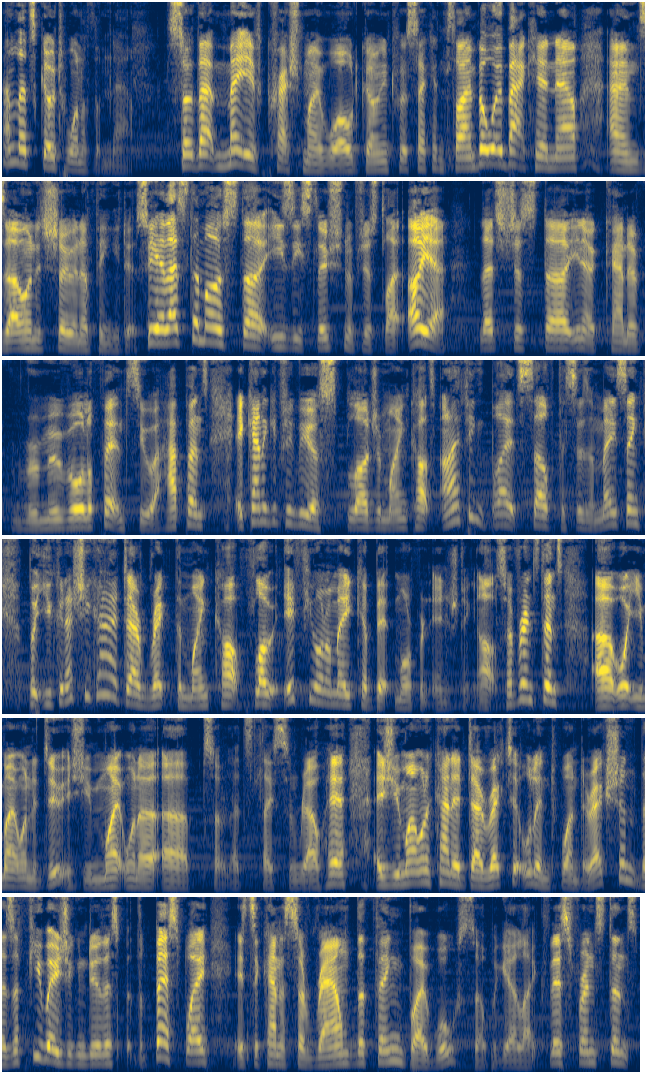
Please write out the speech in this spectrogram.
and let's go to one of them now. So that may have crashed my world going into a second time, but we're back here now, and uh, I wanted to show you another thing you do. So yeah, that's the most uh, easy solution of just like, oh yeah, let's just, uh, you know, kind of remove all of it and see what happens. It kind of gives you a splurge of minecarts, and I think by itself this is amazing, but you can actually kind of direct the minecart flow if you want to make a bit more of an interesting art. So for instance, uh, what you might want to do is you might want to, uh, so let's place some rail here, is you might want to kind of direct it all into one direction. There's a few ways you can do this, but the best way is to kind of surround the thing by walls. So we go like this, for instance,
